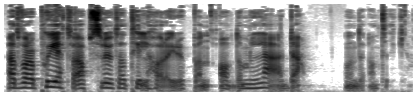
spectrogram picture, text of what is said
Att vara poet var absolut att tillhöra gruppen av de lärda under antiken.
